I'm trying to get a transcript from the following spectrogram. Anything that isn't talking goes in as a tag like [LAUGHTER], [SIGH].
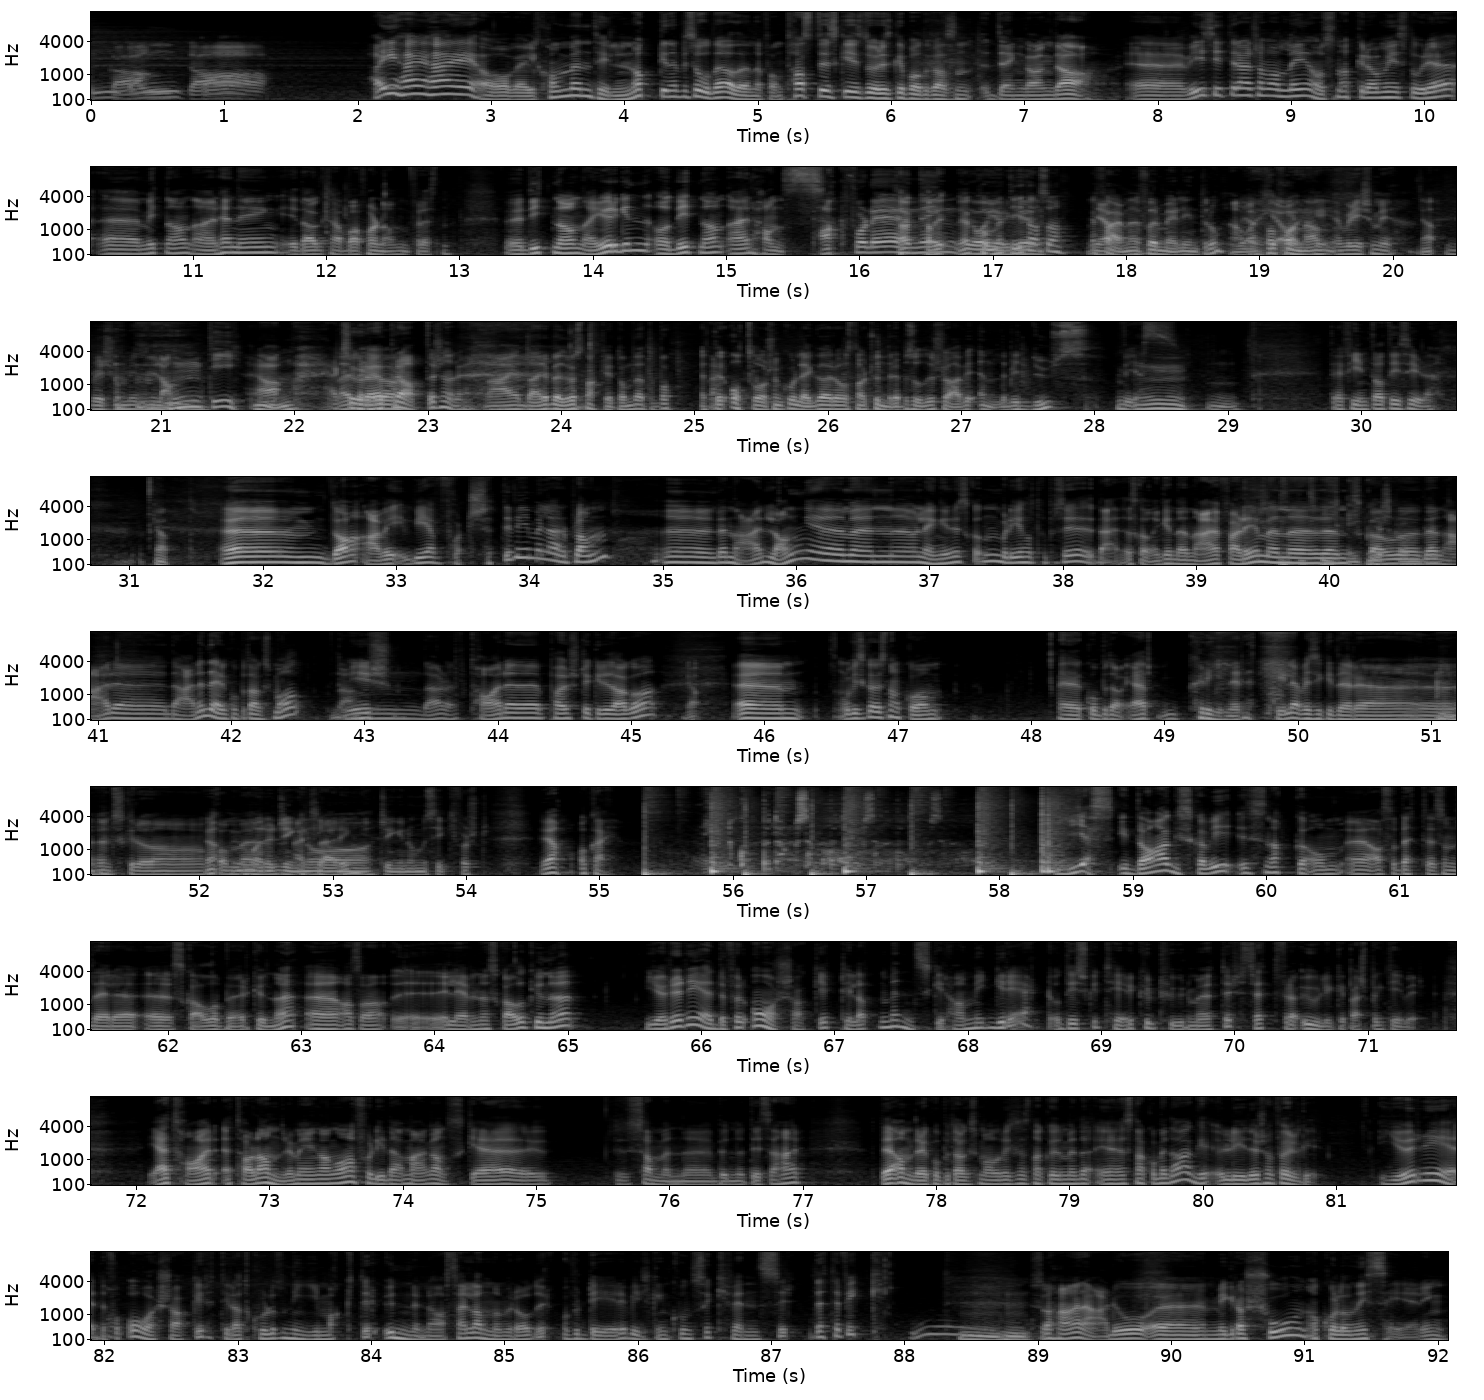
Den gang da. Hei, hei, hei, og velkommen til nok en episode av denne fantastiske historiske podkasten Den gang da. Eh, vi sitter her som vanlig og snakker om historie. Eh, mitt navn er Henning. I dag tar jeg bare fornavn, forresten. Eh, ditt navn er Jørgen, og ditt navn er Hans. Takk for det, Takk, Henning. vi har kommet dit, altså. Vi er Ja. ferdig med den formelle introen. Ja, Vi er på fornavn. orker- blir så mye. Det blir så mye lang tid. Ja, Mm. jeg er ikke så glad i å prate, skjønner du. Nei, da er det bedre å snakke litt om det etterpå. Etter åtte år som kollegaer og snart 100 episoder, så er vi endelig blitt dus. Yes. Det er fint at de sier det. Ja. Eh, da er vi, vi fortsetter vi med læreplanen. Eh, den er lang, eh, men lengre lenger skal den bli? holdt jeg på å si? Nei, det skal den ikke. Den er ferdig, men eh, [LAUGHS] den skal, den er, eh, det er en del kompetansemål. Vi det er det. tar et par stykker i dag òg. Ja. og vi skal jo snakke om eh, kompetanse Jeg kliner rett til hvis ikke dere eh, ønsker å Ja, komme med Ja, erklæring. Bare jingle og musikk først. Ja, ok. Yes, I dag skal vi snakke om eh, altså dette som dere eh, skal og bør kunne. Eh, altså, eh, elevene skal kunne gjøre rede for årsaker til at mennesker har migrert, og diskutere kulturmøter sett fra ulike perspektiver. Jeg tar, jeg tar det andre med en gang òg, fordi de er ganske sammenbundet, disse her. Det andre kompetansemålet vi skal snakke om, eh, snakke om i dag, lyder som følger. Gjør rede for årsaker til at kolonimakter underla seg landområder, og vurdere hvilke konsekvenser dette fikk. Så her er det jo eh, migrasjon og kolonisering.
